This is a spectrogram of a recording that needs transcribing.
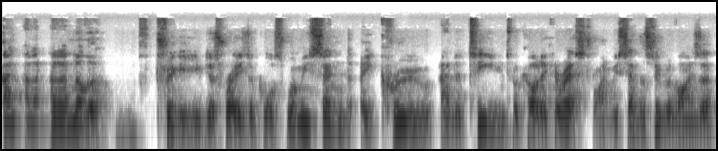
And, and, and, another trigger you just raised, of course, when we send a crew and a team to a cardiac arrest, right, we send the supervisor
